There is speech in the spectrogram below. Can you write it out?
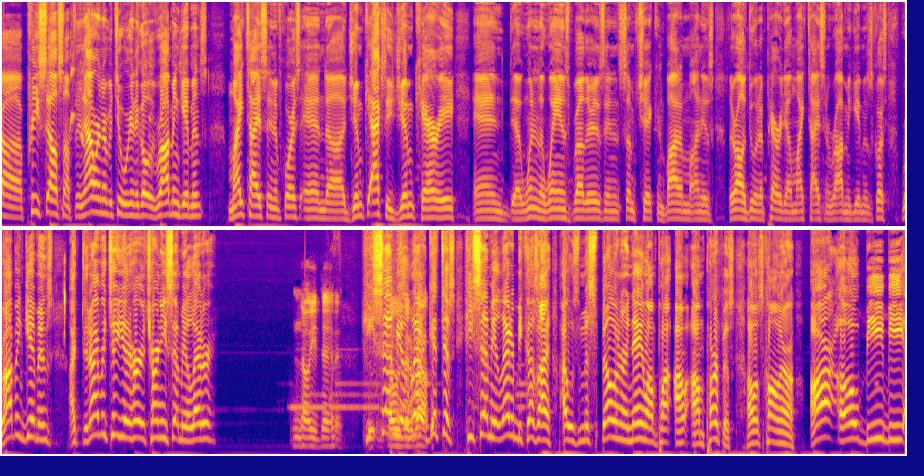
uh, pre-sell something. In hour number two, we're going to go with Robin Givens, Mike Tyson, of course, and uh, Jim. Actually, Jim Carrey and uh, one of the Wayans brothers and some chick. And bottom line is they're all doing a parody on Mike Tyson and Robin Givens. Of course, Robin Givens. I, did I ever tell you her attorney sent me a letter? No, you didn't. He sent What me a letter. about? Get this. He sent me a letter because I, I was misspelling her name on, on on purpose. I was calling her R O B B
